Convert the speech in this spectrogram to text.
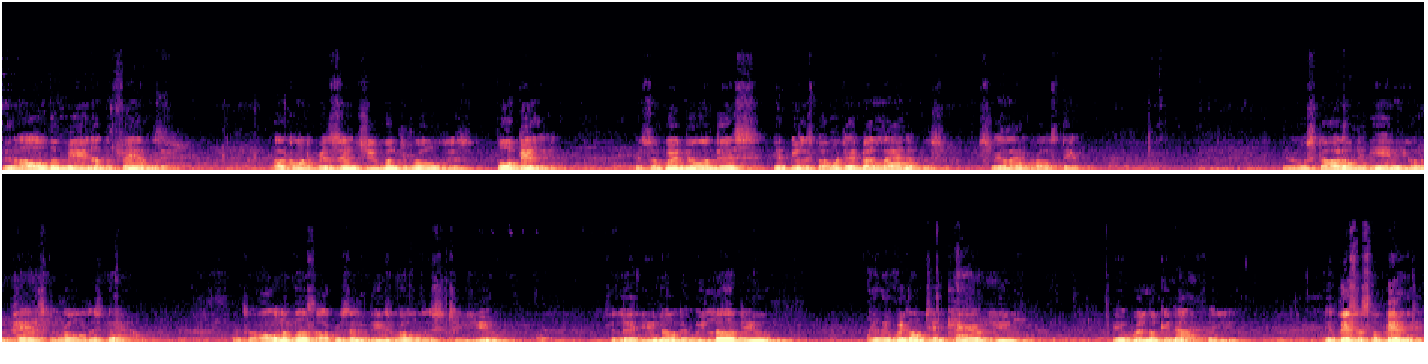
then all the men of the family are going to present you with the roses for Billy. And so we're doing this in Billy's spot. I want everybody to line up this straight line across there. And we're going to start on the end and you're going to pass the roses down. And so all of us are presenting these roses to you to let you know that we love you and that we're going to take care of you and we're looking out for you. And this is for Billy.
